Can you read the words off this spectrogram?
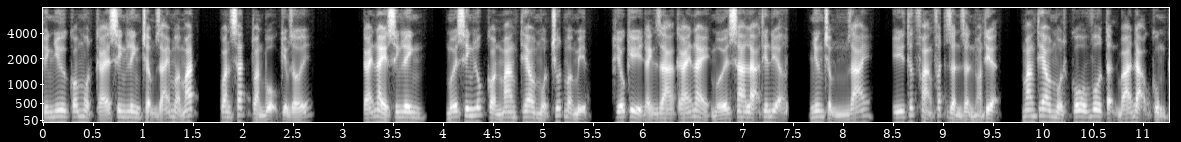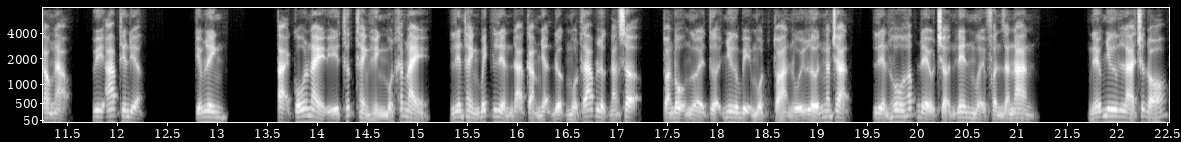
hình như có một cái sinh linh chậm rãi mở mắt, quan sát toàn bộ kiếm giới. Cái này sinh linh, mới sinh lúc còn mang theo một chút mờ mịt, hiếu kỳ đánh giá cái này mới xa lạ thiên địa, nhưng chậm rãi, ý thức phảng phất dần dần hoàn thiện, mang theo một cô vô tận bá đạo cùng cao ngạo, uy áp thiên địa. Kiếm linh tại cố này ý thức thành hình một khắc này, liên thành bích liền đã cảm nhận được một áp lực đáng sợ, toàn bộ người tựa như bị một tòa núi lớn ngăn chặn, liền hô hấp đều trở nên mười phần gian nan. Nếu như là trước đó,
